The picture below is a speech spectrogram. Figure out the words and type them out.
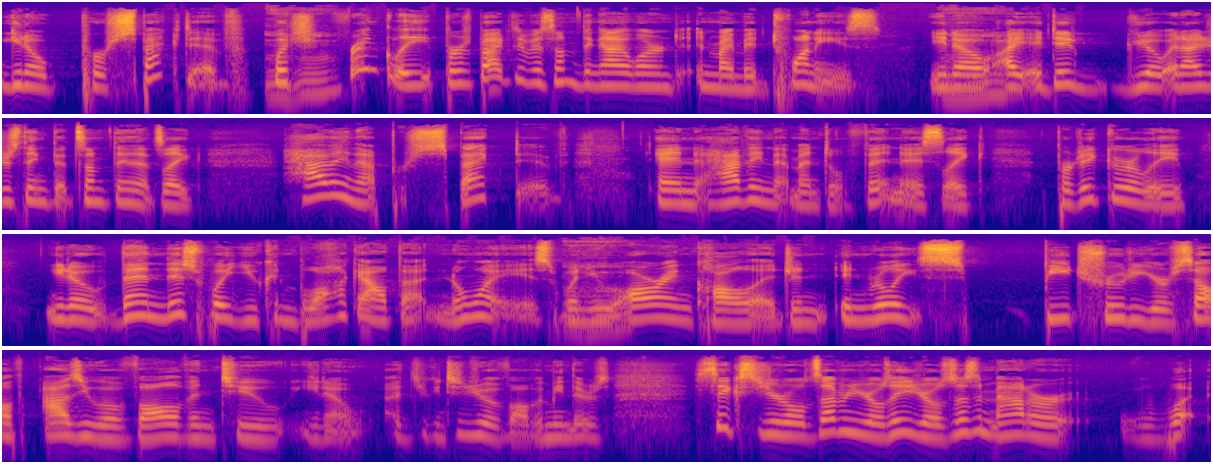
you know, perspective, which mm-hmm. frankly, perspective is something I learned in my mid 20s. You know, mm-hmm. I, I did go, and I just think that's something that's like having that perspective and having that mental fitness, like, particularly, you know, then this way you can block out that noise when mm-hmm. you are in college and, and really be true to yourself as you evolve into, you know, as you continue to evolve. I mean, there's six year olds, seven year olds, eight year olds, doesn't matter what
